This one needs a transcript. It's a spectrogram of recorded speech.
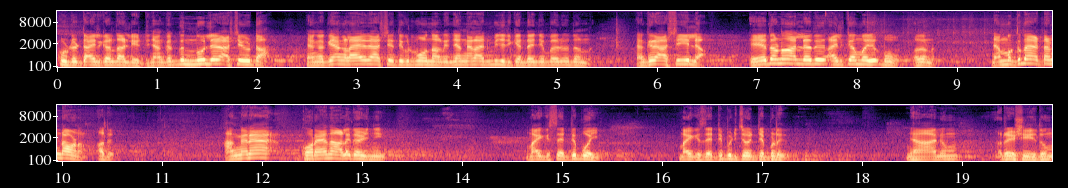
കൊണ്ടിട്ട് അതിൽക്കാൻ തള്ളിയിട്ട്. ഞങ്ങൾക്ക് ഇന്നുമില്ല രാഷ്ട്രീയം കിട്ടാ. ഞങ്ങൾക്ക് ഞങ്ങളെ രാഷ്ട്രീയത്തിൽ കൂടി പോകുന്നതാണ്. ഞങ്ങൾ ആരും വിചാരിക്കേണ്ട ഇതാണ്. ഞങ്ങൾക്ക് രാഷ്ട്രീയമില്ല. ഏതാണോ നല്ലത് അതിൽക്കാൻ പോകും അതാണ്. നമുക്ക് നേട്ടം ഉണ്ടാവണം അത്. അങ്ങനെ കുറേ നാൾ കഴിഞ്ഞ് മൈക്ക് സെറ്റ് പോയി. മൈക്ക് സെറ്റ് പിടിച്ചു ഞാനും റഷീദും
